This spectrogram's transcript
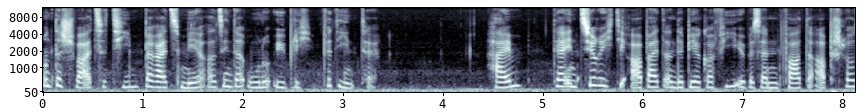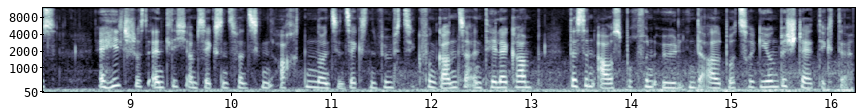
und das Schweizer Team bereits mehr als in der UNO üblich verdiente. Heim, der in Zürich die Arbeit an der Biografie über seinen Vater abschloss, erhielt schlussendlich am 26.08.1956 von Ganser ein Telegramm, das den Ausbruch von Öl in der Albotsregion bestätigte.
